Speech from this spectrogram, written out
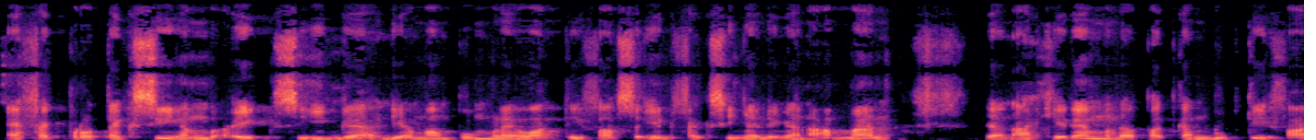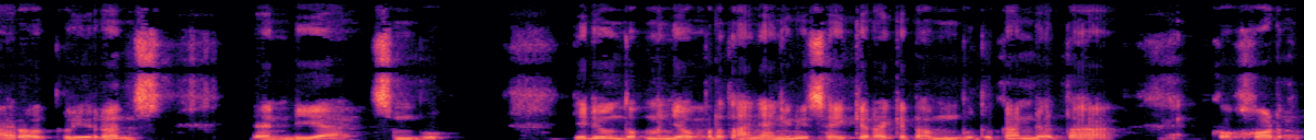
efek proteksi yang baik sehingga dia mampu melewati fase infeksinya dengan aman dan akhirnya mendapatkan bukti viral clearance dan dia sembuh. Jadi untuk menjawab pertanyaan ini saya kira kita membutuhkan data cohort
